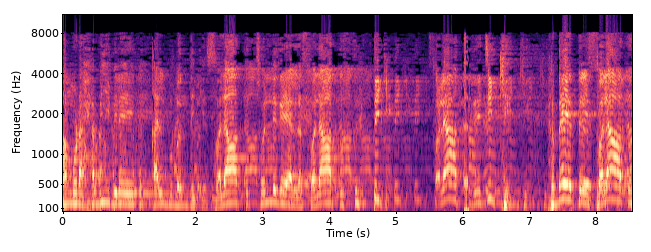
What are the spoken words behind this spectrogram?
നമ്മുടെ ഹബീബിലേക്ക് കൽബ് ബന്ധിക്ക് സ്വലാത്ത് ചൊല്ലുകയല്ല സ്വലാത്ത് സൃഷ്ടിക്ക് സ്വലാത്ത് രചിക്ക് ഹൃദയത്തിൽ സ്വലാത്ത്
